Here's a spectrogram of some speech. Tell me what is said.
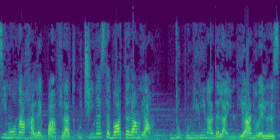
Simona Halep a aflat cu cine se bate la Miami, după Milina de la Indian Wells,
